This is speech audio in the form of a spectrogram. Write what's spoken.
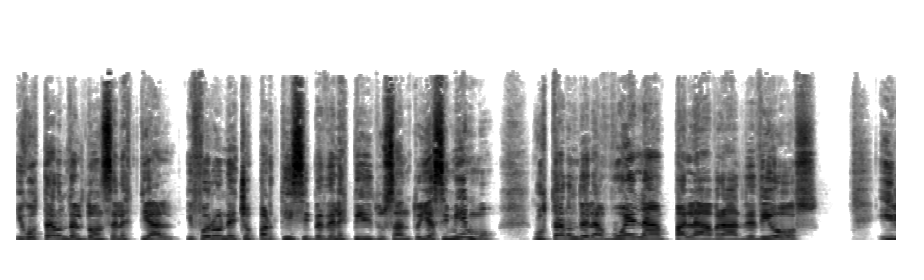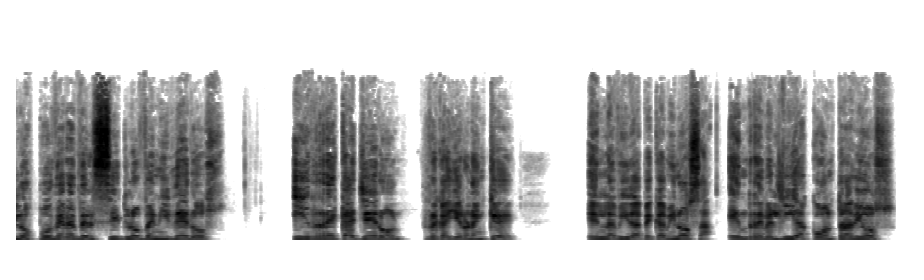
y gustaron del don celestial y fueron hechos partícipes del Espíritu Santo y asimismo gustaron de la buena palabra de Dios y los poderes del siglo venideros y recayeron. ¿Recayeron en qué? En la vida pecaminosa, en rebeldía contra Dios.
